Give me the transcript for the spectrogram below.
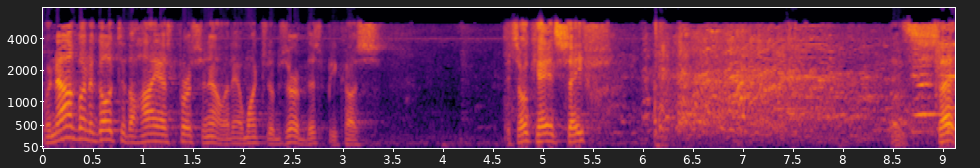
We're now going to go to the high S personality. I want you to observe this because it's okay, it's safe. It's safe.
